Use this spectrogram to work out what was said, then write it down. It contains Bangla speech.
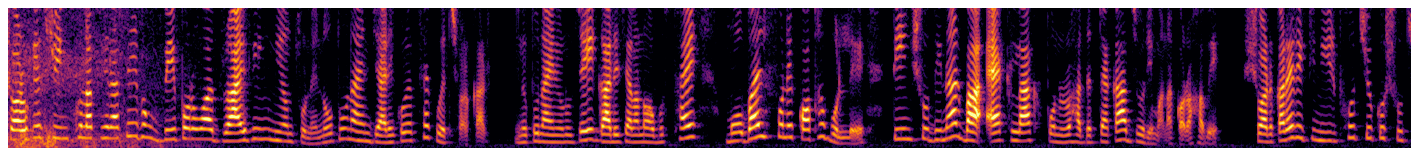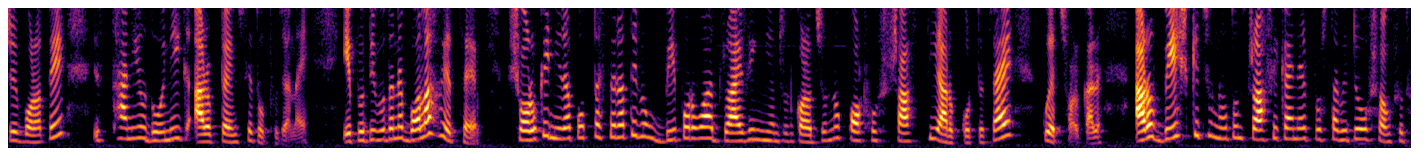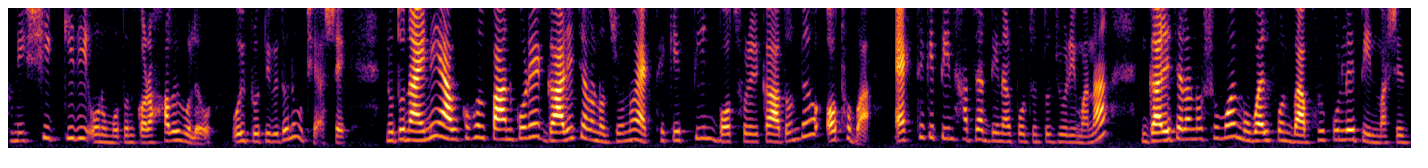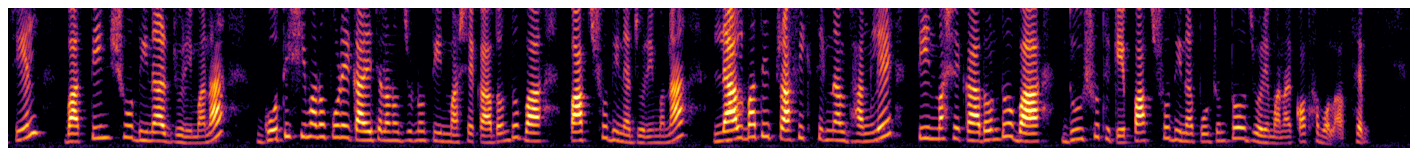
সড়কে শৃঙ্খলা ফেরাতে এবং বেপরোয়া ড্রাইভিং নিয়ন্ত্রণে নতুন আইন জারি করেছে কুয়েত সরকার। নতুন আইন অনুযায়ী গাড়ি চালানো অবস্থায় মোবাইল ফোনে কথা বললে তিনশো দিনার বা এক লাখ পনেরো হাজার টাকা জরিমানা করা হবে। সরকারের একটি নির্ভরযোগ্য সূত্রের বরাতে স্থানীয় দৈনিক আরব টাইমসে তথ্য জানায়। এ প্রতিবেদনে বলা হয়েছে, সড়কে নিরাপত্তা ফেরাতে এবং বেপরোয়া ড্রাইভিং নিয়ন্ত্রণ করার জন্য কঠোর শাস্তি আরোপ করতে চায় কুয়েত সরকার। আরও বেশ কিছু নতুন ট্রাফিক আইনের প্রস্তাবিত সংশোধনী শিগগিরই অনুমোদন করা হবে বলেও ওই প্রতিবেদনে উঠে আসে। নতুন আইনে অ্যালকোহল পান করে গাড়ি চালানোর জন্য এক থেকে তিন বছরের কারাদণ্ড অথবা এক থেকে তিন হাজার দিনার পর্যন্ত জরিমানা, গাড়ি চালানোর সময় মোবাইল ফোন ব্যবহার করলে তিন মাসের জেল বা তিনশো দিনার জরিমানা গতিসীমার উপরে গাড়ি চালানোর জন্য তিন মাসের কারাদণ্ড বা পাঁচশো দিনার জরিমানা। লালবাতি ট্রাফিক সিগন্যাল ভাঙলে তিন মাসের কারাদণ্ড বা দুইশো থেকে পাঁচশো দিনার পর্যন্ত জরিমানার কথা বলা আছে।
